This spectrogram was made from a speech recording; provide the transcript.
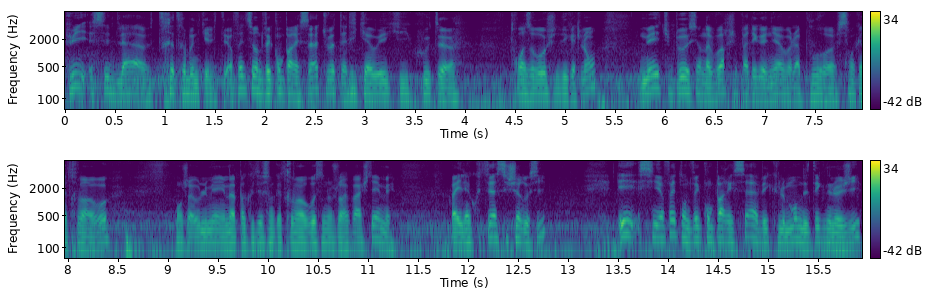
puis c'est de la très très bonne qualité. En fait, si on devait comparer ça, tu vois, tu as des kawaii qui coûtent euh, 3 euros chez Decathlon, mais tu peux aussi en avoir chez Patagonia voilà, pour 180 euros. Bon, j'avoue, le mien il m'a pas coûté 180 euros, sinon je l'aurais pas acheté, mais bah, il a coûté assez cher aussi. Et si en fait on devait comparer ça avec le monde des technologies,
